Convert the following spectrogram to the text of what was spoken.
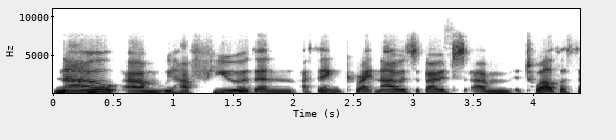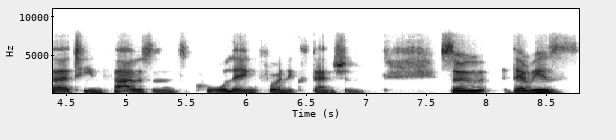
Now um, we have fewer than, I think right now it's about um, 12 or 13,000 calling for an extension. So there is,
